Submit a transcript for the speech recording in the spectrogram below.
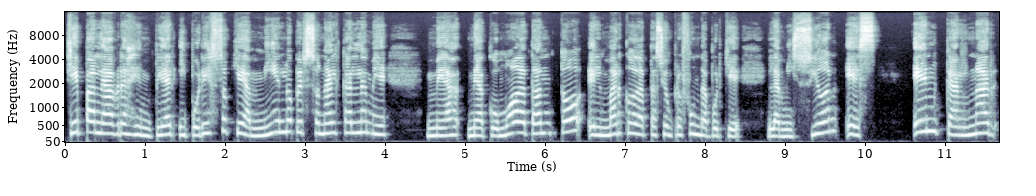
qué palabras emplear y por eso que a mí en lo personal, Carla, me, me, me acomoda tanto el marco de adaptación profunda, porque la misión es encarnar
